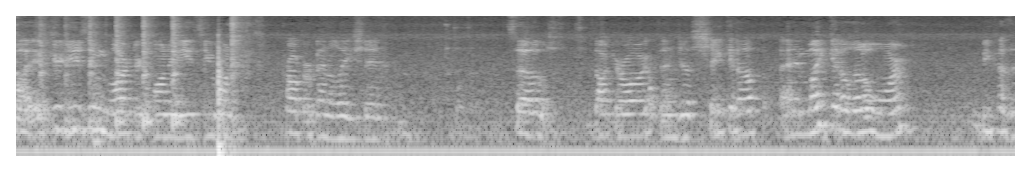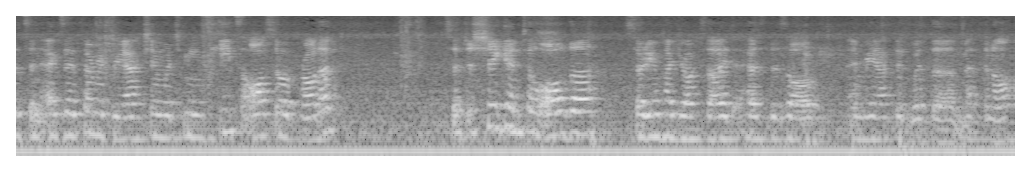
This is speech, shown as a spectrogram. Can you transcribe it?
But if you're using larger quantities, you want proper ventilation. So, Dr. Ulrich, then just shake it up, and it might get a little warm because it's an exothermic reaction, which means heat's also a product. So just shake it until all the sodium hydroxide has dissolved and reacted with the methanol.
